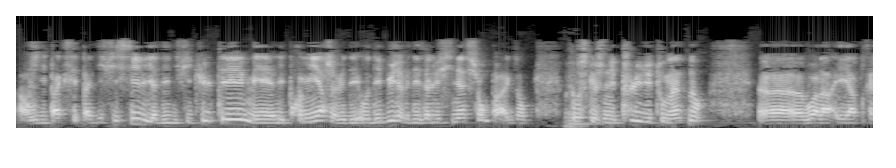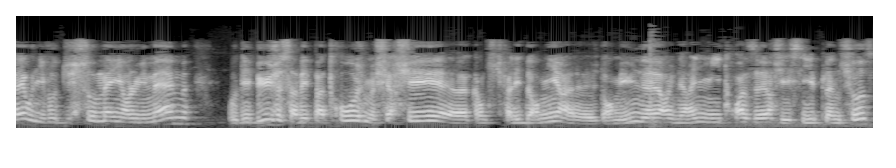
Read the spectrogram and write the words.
alors je dis pas que c'est pas difficile, il y a des difficultés, mais les premières, j'avais des, au début, j'avais des hallucinations, par exemple, chose que je n'ai plus du tout maintenant. Euh, voilà. Et après, au niveau du sommeil en lui-même. Au début, je savais pas trop, je me cherchais euh, quand il fallait dormir, euh, je dormais une heure, une heure et demie, trois heures, j'ai essayé plein de choses.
